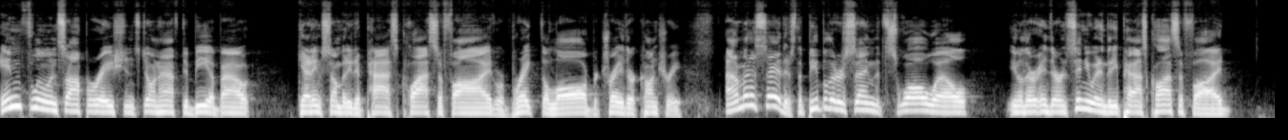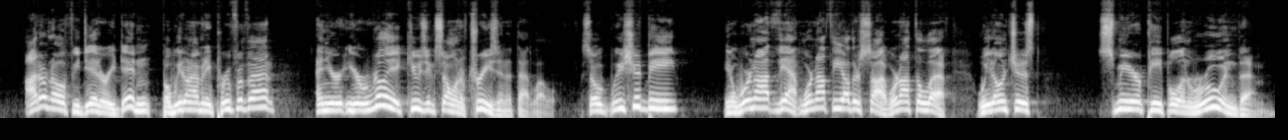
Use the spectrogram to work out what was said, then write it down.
Influence operations don't have to be about getting somebody to pass classified or break the law or betray their country. And I'm going to say this the people that are saying that Swalwell, you know, they're, they're insinuating that he passed classified. I don't know if he did or he didn't, but we don't have any proof of that. And you're, you're really accusing someone of treason at that level. So we should be, you know, we're not them. We're not the other side. We're not the left. We don't just smear people and ruin them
